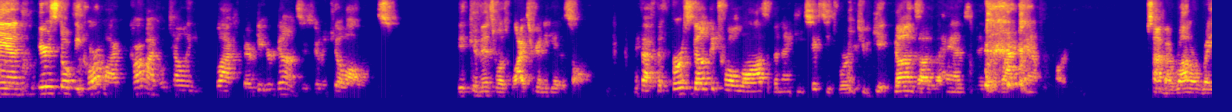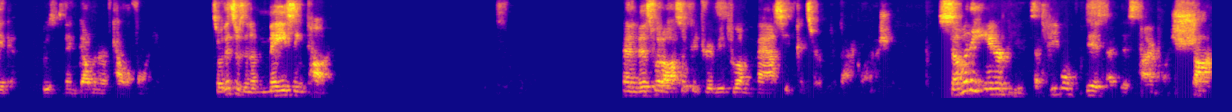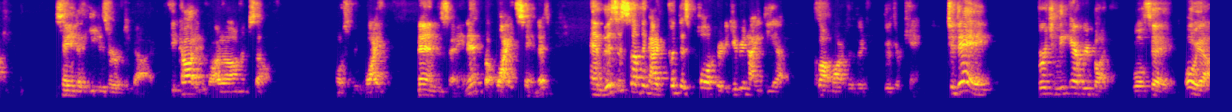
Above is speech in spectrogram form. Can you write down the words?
And here's Stokely Carmichael, telling blacks, better get your guns, he's gonna kill all of us. The convinced us whites are gonna get us all. In fact, the first gun control laws of the nineteen sixties were to get guns out of the hands of the Black Panther Party. Signed by Ronald Reagan, who was then governor of California. So this was an amazing time. And this would also contribute to a massive conservative backlash. Some of the interviews that people did at this time were shocking, saying that he deserved to die. He caught it, brought it on himself. Mostly white men saying it, but white saying it. And this is something I put this poll up here to give you an idea about Martin Luther- King. Today, virtually everybody will say, oh yeah,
